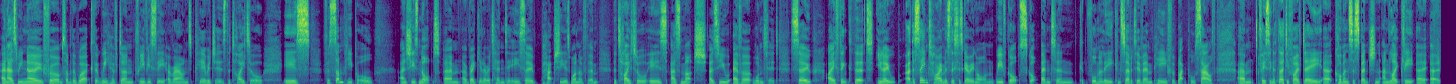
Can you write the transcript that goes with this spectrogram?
And as we know from some of the work that we have done previously around peerages, the title is for some people and she's not um, a regular attendee, so perhaps she is one of them. The title is as much as you ever wanted. So I think that, you know, at the same time as this is going on, we've got Scott Benton, formerly Conservative MP for Blackpool South, um, facing a 35 day uh, common suspension and likely a, a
